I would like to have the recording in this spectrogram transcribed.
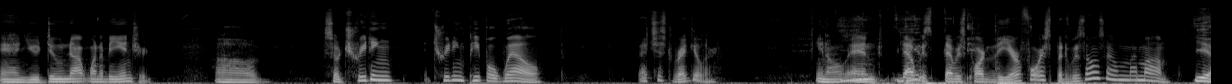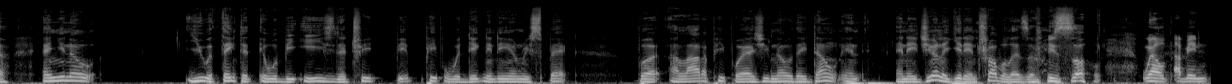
And you do not want to be injured. Uh, so treating treating people well, that's just regular. You know, You- and that you- was that was part of the Air Force, but it was also my mom. Yeah, and you know, you would think that it would be easy to treat people with dignity and respect, but a lot of people, as you know, they don't, and and they generally get in trouble as a result. Well, I mean,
